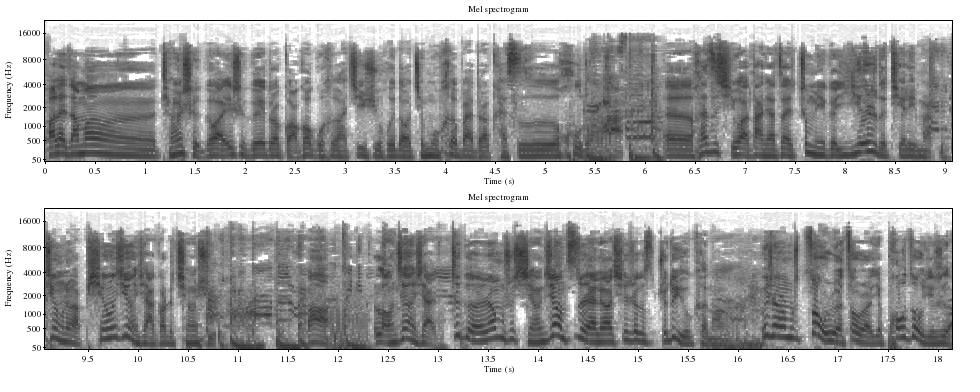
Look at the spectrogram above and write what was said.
好嘞，咱们听一首歌吧，一首歌一段广告过后啊，继续回到节目后半段开始互动啊。呃，还是希望大家在这么一个炎热的天里面，尽量平静一下个的情绪。啊，冷静一下，这个人们说心静自然凉，其实这个是绝对有可能的。为啥人们说燥热燥热，一泡澡就热？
